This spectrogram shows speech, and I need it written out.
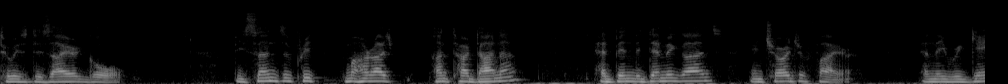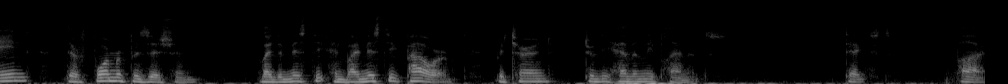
to his desired goal. The sons of Maharaj Antardana had been the demigods in charge of fire, and they regained their former position by the mystic and by mystic power returned to the heavenly planets. Text 5.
